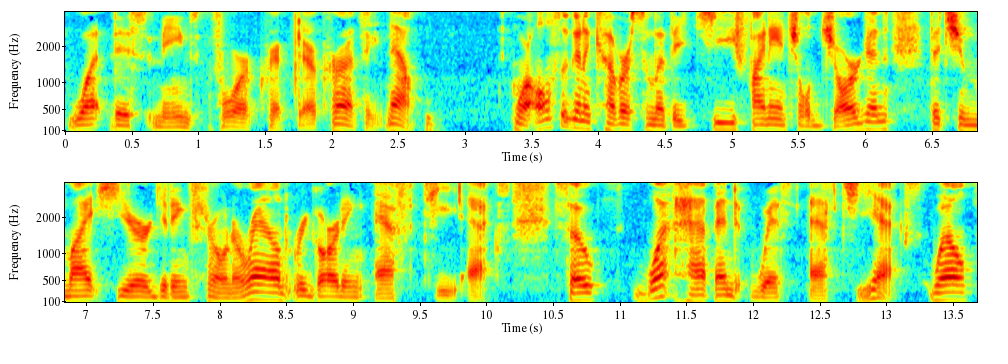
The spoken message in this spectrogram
what this means for cryptocurrency. Now, we're also going to cover some of the key financial jargon that you might hear getting thrown around regarding FTX. So what happened with FTX? Well,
